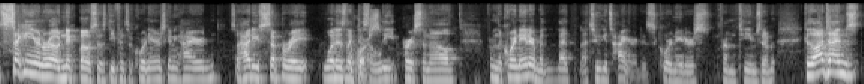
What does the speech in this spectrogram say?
second year in a row, Nick Bosa's defensive coordinator is getting hired. So how do you separate what is like this elite personnel from the coordinator? But that that's who gets hired is coordinators from teams that because a lot of times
